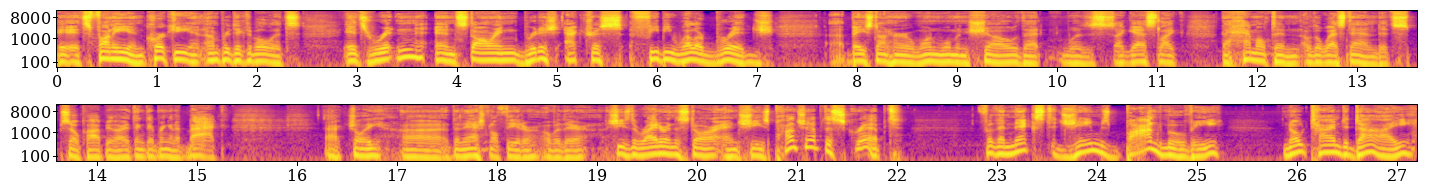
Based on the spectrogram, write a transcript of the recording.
It's funny and quirky and unpredictable. It's it's written and starring British actress Phoebe Waller-Bridge, uh, based on her one woman show that was, I guess, like the Hamilton of the West End. It's so popular. I think they're bringing it back. Actually, uh, the National Theater over there. She's the writer and the star, and she's punching up the script for the next James Bond movie, No Time to Die,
